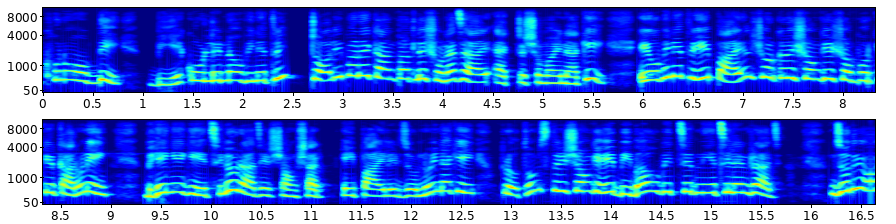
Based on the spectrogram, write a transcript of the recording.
এখনও অবধি বিয়ে করলেন না অভিনেত্রী? টলিপাড়ায় কান পাতলে শোনা যায়, একটা সময় নাকি এই অভিনেত্রী পায়েল সরকারের সঙ্গে সম্পর্কের কারণেই ভেঙে গিয়েছিল রাজের সংসার। এই পায়েলের জন্যই নাকি প্রথম স্ত্রীর সঙ্গে বিবাহ বিচ্ছেদ নিয়েছিলেন রাজ। যদিও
